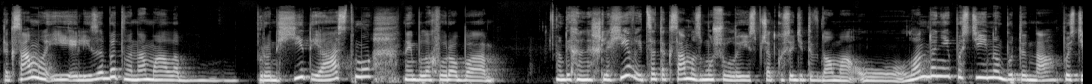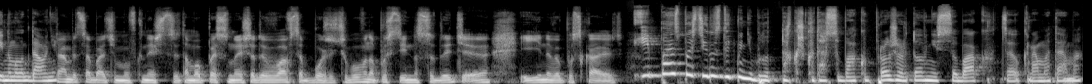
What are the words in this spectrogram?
Так само і Елізабет вона мала бронхіт і астму. В неї була хвороба дихальних шляхів, і це так само змушувало її спочатку сидіти вдома у Лондоні постійно, бути на постійному локдауні. Там ми це бачимо в книжці. Там описано, я ще дивувався, боже, чому вона постійно сидить е, і її не випускають. І пес постійно сидить. Мені було так шкода собаку. Про жартовність собак це окрема тема.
